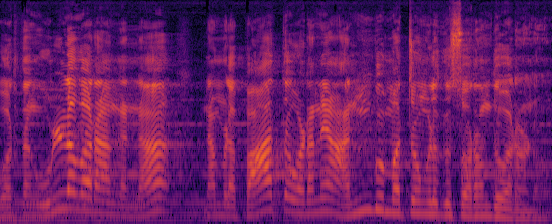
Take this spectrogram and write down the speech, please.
ஒருத்தங்க உள்ள வராங்கன்னா நம்மளை பார்த்த உடனே அன்பு மற்றவங்களுக்கு சுரந்து வரணும்.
